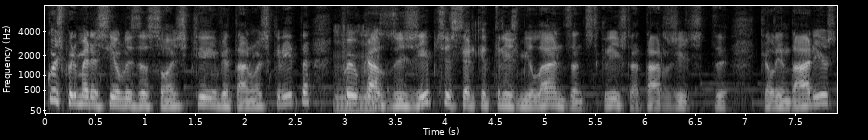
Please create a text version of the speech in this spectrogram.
com as primeiras civilizações que inventaram a escrita, que foi uhum. o caso dos egípcios, cerca de 3 mil anos antes de Cristo, até registros de calendários,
